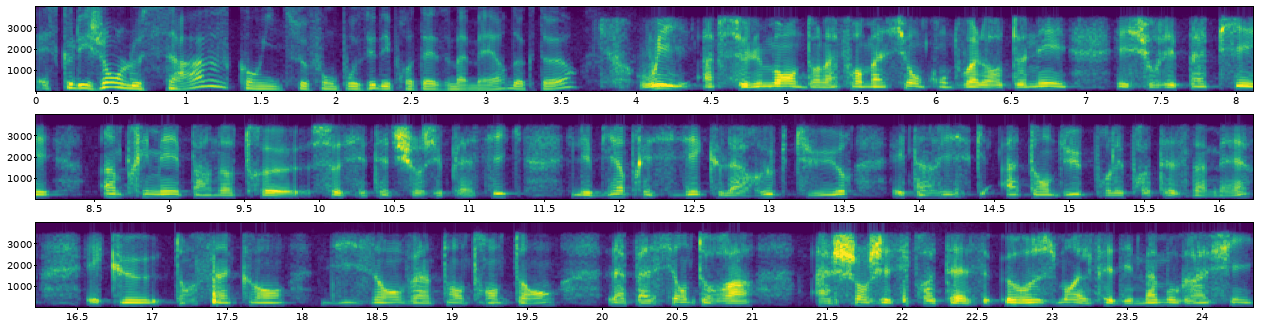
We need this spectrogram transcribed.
est que les gens le savent quand ils se font poser des prothèses mammaires, docteur? Oui, absolument. Dans l'information qu'on doit leur donner et sur les papiers imprimés par notre société de chirurgie plastique, il est bien précisé que la rupture est un risque attendu pour les prothèses mammaires et que dans 5 ans, 10 ans, 20 ans, 30 ans, la patiente aura à changer ses prothèses. Heureusement, elle fait des mammographies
